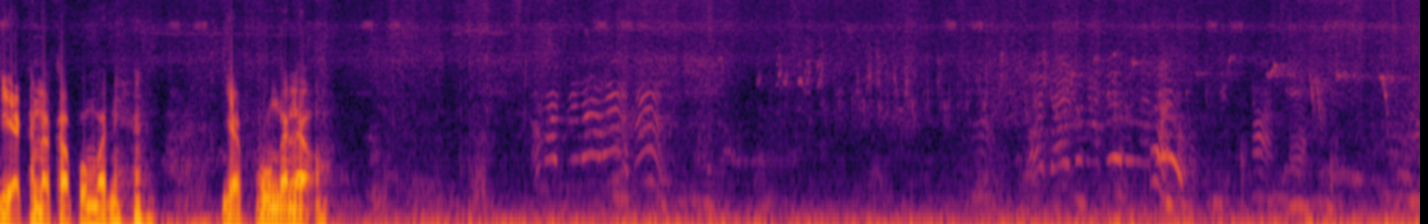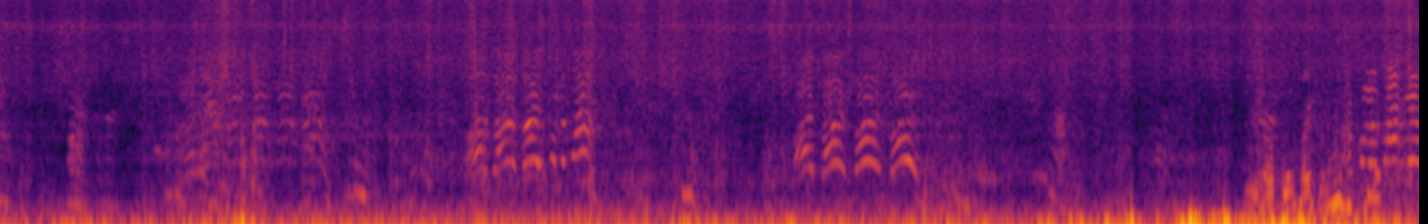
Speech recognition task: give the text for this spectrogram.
แยกกันแล้วครับผมบัดนี้ แยกฝูงกันแล้ว เอาพุงไปพุงมาเสีย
